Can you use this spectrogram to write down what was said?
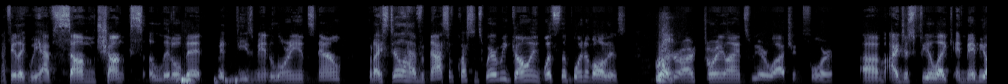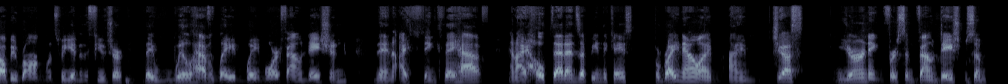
i feel like we have some chunks a little bit with these mandalorians now but i still have massive questions. Where are we going? What's the point of all this right. what are our storylines we are watching for um, I just feel like, and maybe I'll be wrong once we get into the future, they will have laid way more foundation than I think they have, and I hope that ends up being the case. But right now, I'm I'm just yearning for some foundation, some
